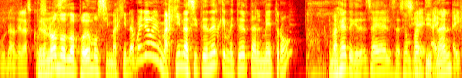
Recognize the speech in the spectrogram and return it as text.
Una de las cosas. pero no más- nos lo podemos imaginar. Bueno, yo no me imagino así tener que meterte al metro. Imagínate que debes allá a la estación Sí, Pantitlán hay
